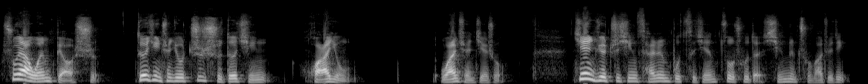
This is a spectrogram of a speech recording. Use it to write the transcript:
舒亚文表示，德勤全球支持德勤。华永完全接受，坚决执行财政部此前作出的行政处罚决定。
